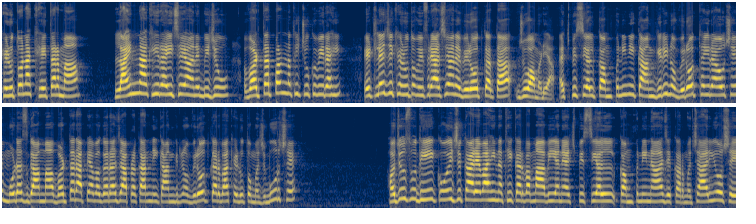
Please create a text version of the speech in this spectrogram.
ખેડૂતોના ખેતરમાં લાઈન નાખી રહી છે અને બીજું વળતર પણ નથી ચૂકવી રહી. એટલે જ ખેડૂતો વિફર્યા છે અને વિરોધ કરતા જોવા મળ્યા. એચપીસીએલ કંપનીની કામગીરીનો વિરોધ થઈ રહ્યો છે. મોડસ ગામમાં વળતર આપ્યા વગર જ આ પ્રકારની કામગીરીનો વિરોધ કરવા ખેડૂતો મજબૂર છે. હજુ સુધી કોઈ જ કાર્યવાહી નથી કરવામાં આવી અને એચપીસીએલ કંપનીના જે કર્મચારીઓ છે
